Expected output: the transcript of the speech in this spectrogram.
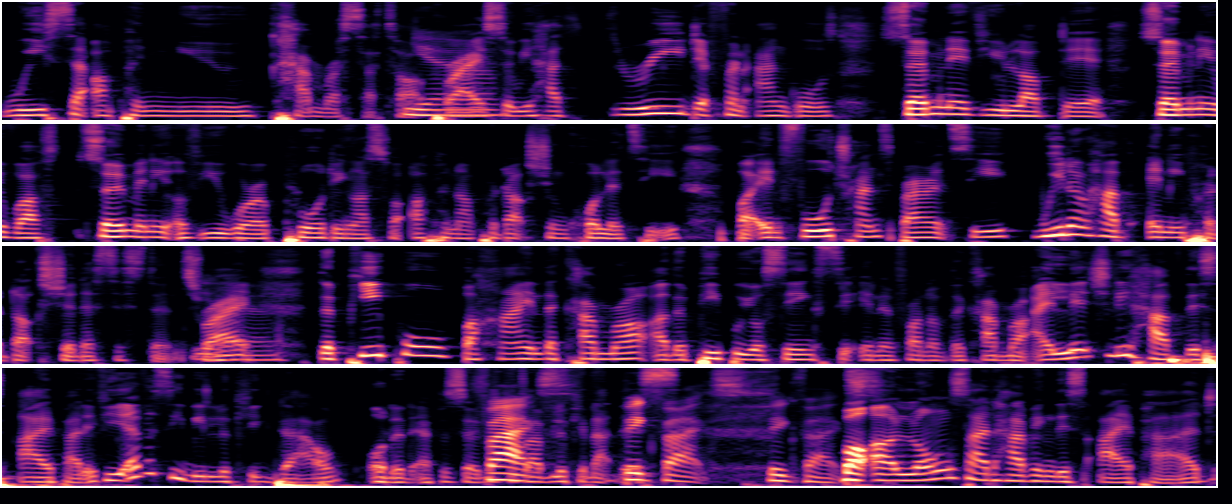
we set up a new camera setup Yeah. right so we had three different angles so many of you loved it so many of us so many of you were applauding us for upping our production quality but in full transparency we don't have any production assistants right Yeah. the people behind the camera are the people you're seeing sitting in front of the camera i literally have this ipad if you ever see me looking down on an episode because Facts. i'm looking at big facts. Big facts. but alongside having this iPad,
